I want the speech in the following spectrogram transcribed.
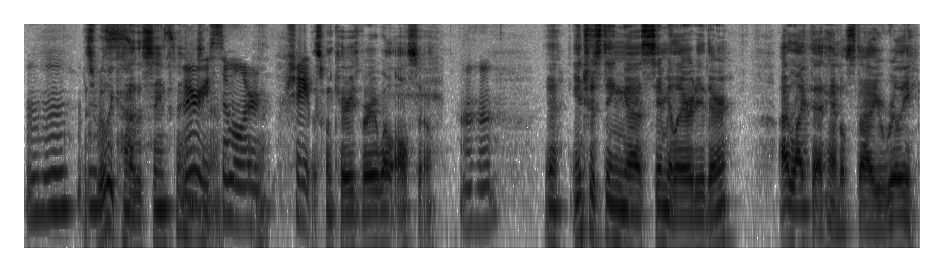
Mm-hmm. It's really kind of the same thing. Very similar shape. This one carries very well also. Uh-huh. Yeah, interesting uh, similarity there. I like that handle style. You really,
